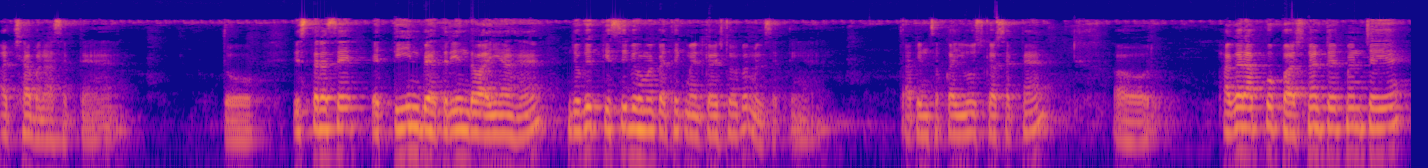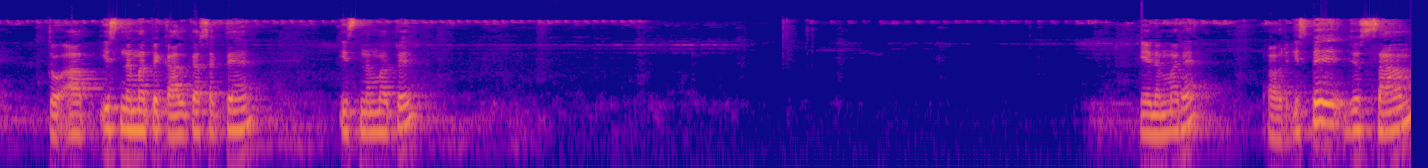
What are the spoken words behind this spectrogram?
अच्छा बना सकते हैं। तो इस तरह से ये तीन बेहतरीन दवाइयाँ हैं, जो कि किसी भी होम्योपैथिक मेडिकल स्टोर पर मिल सकती हैं। तो आप इन सब का यूज़ कर सकते हैं। और अगर आपको पर्सनल ट्रीटमेंट चाहिए तो आप इस नंबर पे कॉल कर सकते हैं। इस नंबर पे। ये नंबर है। और इस पे जो शाम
